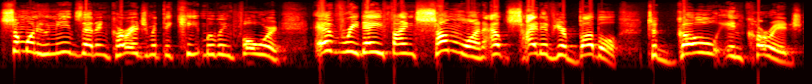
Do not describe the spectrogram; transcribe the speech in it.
someone who needs that encouragement to keep moving forward. Every day, find someone outside of your bubble to go encourage,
